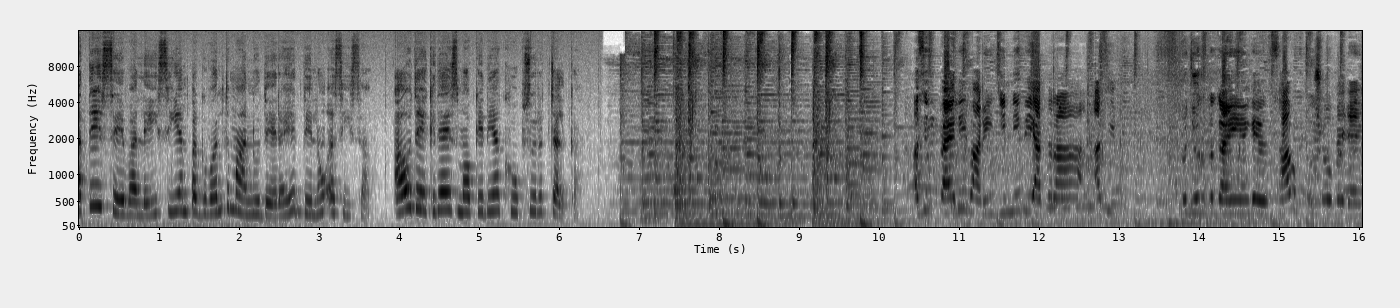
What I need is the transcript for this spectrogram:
ਅਤੇ ਇਸ ਸੇਵਾ ਲਈ ਸੀਐਮ ਭਗਵੰਤ ਮਾਨ ਨੂੰ ਦੇ ਰਹੇ ਦਿਲੋਂ ਅਸੀਸਾਂ। ਆਓ ਦੇਖਦੇ ਹਾਂ ਇਸ ਮੌਕੇ ਦੀਆਂ ਖੂਬਸੂਰਤ ਝਲਕਾਂ। ਪਹਿਲੀ ਵਾਰੀ, ਜਿੰਨੀ ਵੀ ਯਾਤਰਾ ਅਸੀਂ ਬਜ਼ੁਰਗ ਗਏ ਹੈਗੇ, ਸਭ ਖੁਸ਼ ਹੋ ਕੇ ਗਏ।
